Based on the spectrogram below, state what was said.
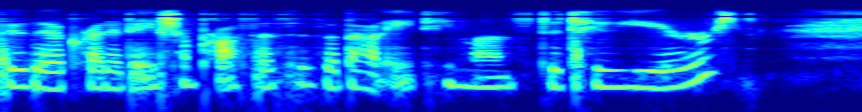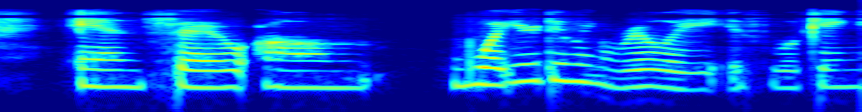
through the accreditation process is about 18 months to two years. And so, um, what you're doing really is looking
